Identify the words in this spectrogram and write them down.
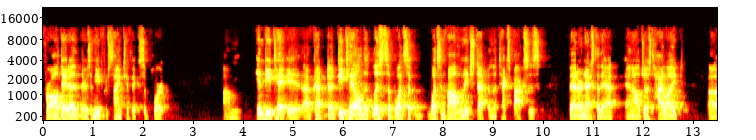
for all data, there's a need for scientific support. Um, in detail, I've got uh, detailed lists of what's what's involved in each step in the text boxes that are next to that, and I'll just highlight uh,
